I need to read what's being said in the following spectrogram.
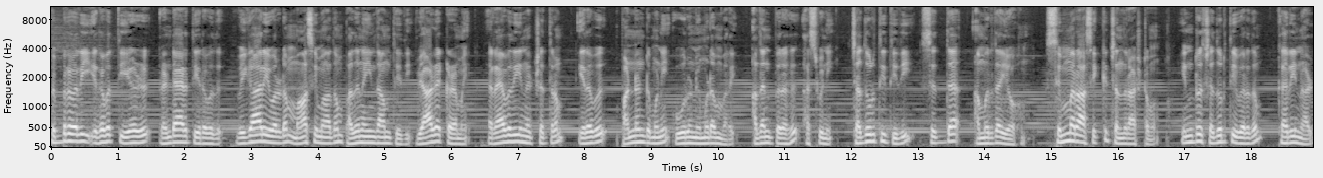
பிப்ரவரி இருபத்தி ஏழு ரெண்டாயிரத்தி இருபது விகாரி வருடம் மாசி மாதம் பதினைந்தாம் தேதி வியாழக்கிழமை ரேவதி நட்சத்திரம் இரவு பன்னெண்டு மணி ஒரு நிமிடம் வரை. அதன் பிறகு அஸ்வினி சதுர்த்தி திதி சித்த அமிர்த யோகம். சிம்ம ராசிக்கு சந்திராஷ்டமம். இன்று சதுர்த்தி விரதம் கரிநாள்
